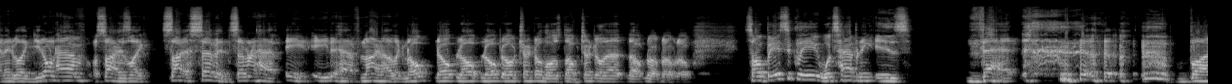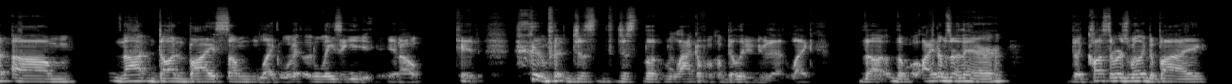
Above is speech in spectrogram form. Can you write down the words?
and they'd be like, "You don't have a size like size seven, seven and a half, eight, eight and a half, nine. I was like, "Nope, nope, nope, nope, nope. Checked all those. Nope, checked all that. Nope, nope, nope, nope." So basically, what's happening is that, but um, not done by some like lazy, you know, kid, but just just the lack of ability to do that. Like the the items are there, the customer is willing to buy.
